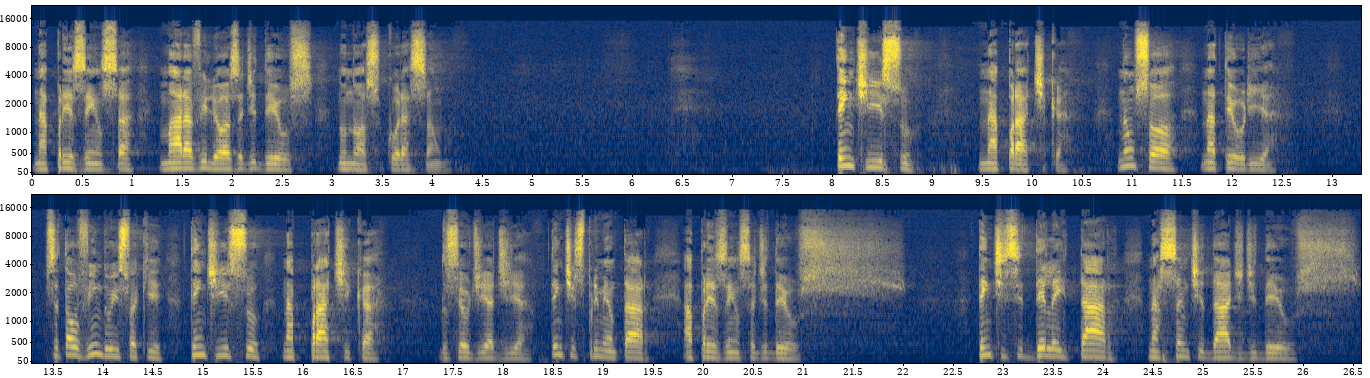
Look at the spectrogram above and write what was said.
na presença maravilhosa de Deus no nosso coração. Tente isso na prática, não só na teoria. Você está ouvindo isso aqui? Tente isso na prática do seu dia a dia. Tente experimentar a presença de Deus. Tente se deleitar na santidade de Deus.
